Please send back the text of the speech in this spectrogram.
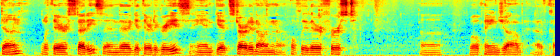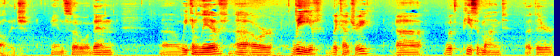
done with their studies and uh, get their degrees and get started on hopefully their first uh, well-paying job out of college. And so then uh, we can live uh, or leave the country uh, with peace of mind that they're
